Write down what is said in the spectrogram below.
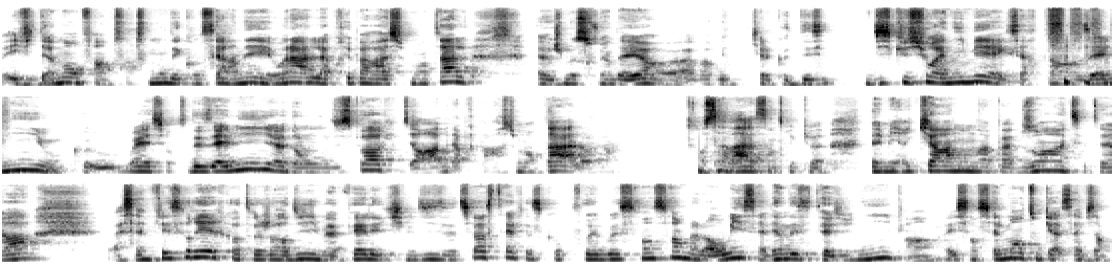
évidemment, enfin tout, le monde est concerné. Et voilà, la préparation mentale. je me souviens d'ailleurs avoir eu quelques discussions animées avec certains amis ou que, ouais, surtout des amis dans le monde du sport qui me disaient ah mais la préparation mentale, oh, ça va, c'est un truc d'américain, on n'a pas besoin, etc. Bah, ça me fait sourire quand aujourd'hui ils m'appellent et qu'ils me disent tiens Steph est-ce qu'on pourrait bosser ensemble? Alors oui ça vient des États-Unis enfin essentiellement en tout cas ça vient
